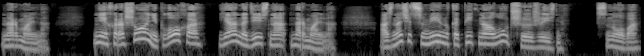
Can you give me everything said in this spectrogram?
нормально. Не хорошо, не плохо, я надеюсь на нормально. А значит, сумею накопить на лучшую жизнь. Снова.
